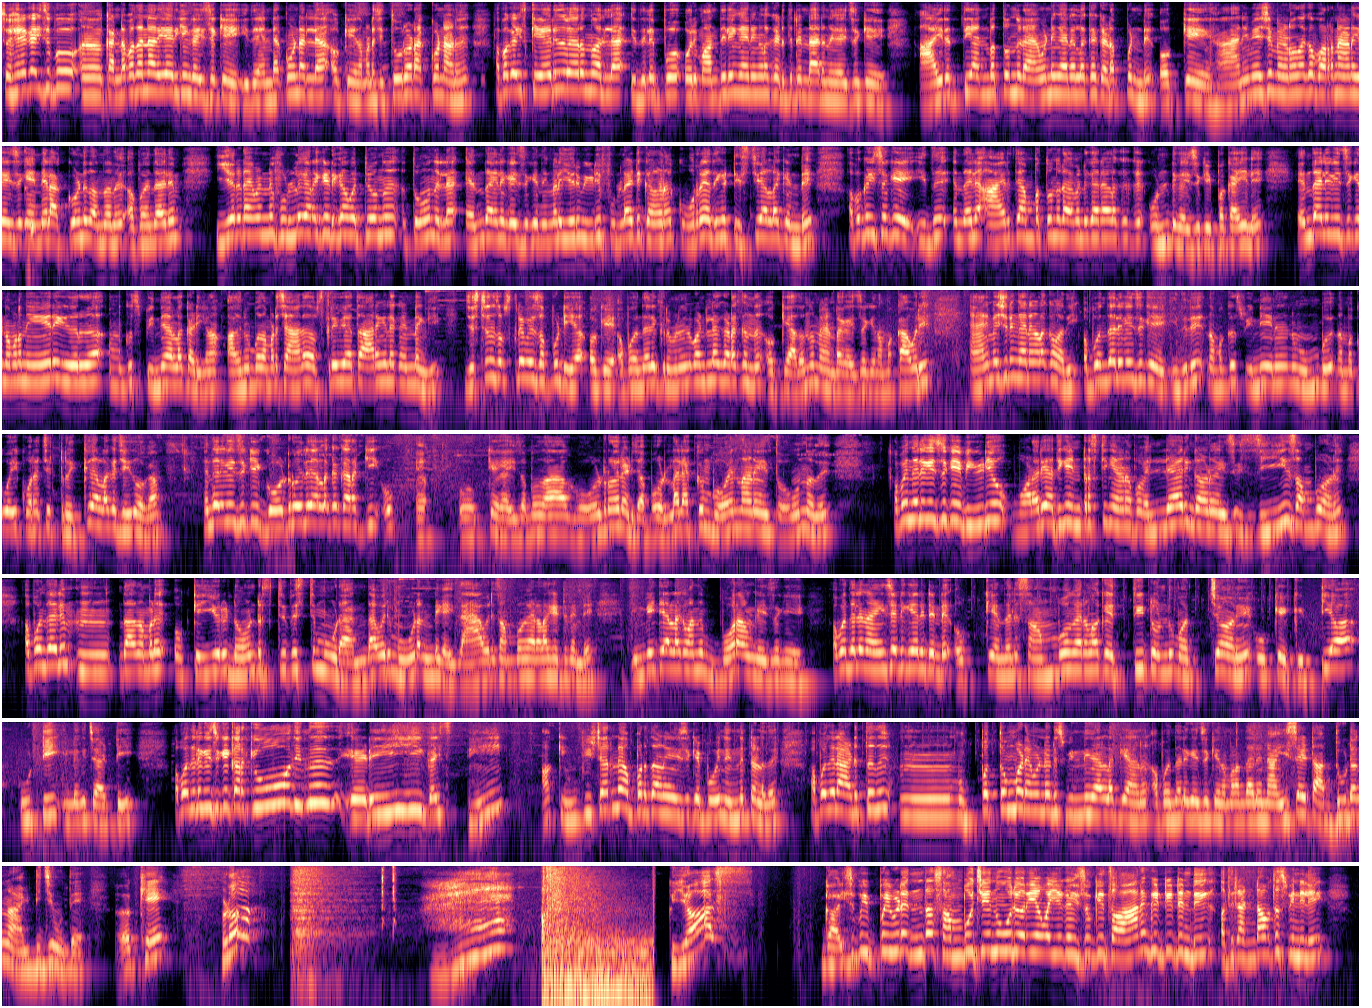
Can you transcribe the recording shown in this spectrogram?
So hey guys ഇപ്പോൾ കണ്ടപ്പോൾ തന്നെ അറിയായിരിക്കും ഗൈസ് ഒക്കെ ഇത് എന്റെ അക്കൗണ്ട് അല്ല ഓക്കെ നമ്മുടെ ചിത്തൂരോടെ അക്കൗണ്ടാണ് അപ്പോൾ ഗൈസ് കയറിയത് വേറെ ഒന്നും അല്ല ഇതിലിപ്പോൾ ഒരു മന്തിലും കാര്യങ്ങളൊക്കെ എടുത്തിട്ടുണ്ടായിരുന്നു ഗൈസ് ഒക്കെ. ആയിരത്തി അൻപത്തൊന്ന് ഡയമണ്ടും കാര്യങ്ങളൊക്കെ കിടപ്പുണ്ട് ഓക്കെ ആനിമേഷൻ വേണമെന്നൊക്കെ പറഞ്ഞാണ് ഗൈസ് ഒക്കെ എന്റെ അക്കൗണ്ട് തന്നത്. അപ്പോൾ എന്തായാലും ഈ ഒരു ഡയമണ്ടിന് ഫുള്ള് കറക്കി എടുക്കാൻ പറ്റുമെന്ന് തോന്നുന്നില്ല. എന്തായാലും ഗൈസ് ഒക്കെ നിങ്ങൾ ഈ ഒരു വീഡിയോ ഫുള്ളായിട്ട് കാണുക. കുറേ അധികം ടിസ്റ്റ് ചെയ്യാനൊക്കെ ഉണ്ട്. അപ്പോൾ ഗൈസ് ഒക്കെ ഇത് എന്തായാലും ആയിരത്തി അമ്പത്തൊന്ന് ഡയമണ്ട് കാര്യങ്ങളൊക്കെ ഉണ്ട് ഗൈസ് ഒക്കെ ഇപ്പോൾ കയ്യിൽ എന്തായാലും ഗൈസ് ഒക്കെ നമ്മൾ നേരെ കയറുക നമുക്ക് സ്പിന്നുകളൊക്കെ അടിക്കണം അതിന് മുമ്പ് നമ്മുടെ ചാനൽ സബ്സ്ക്രൈബ് ചെയ്യാത്ത ആരെങ്കിലൊക്കെ ഉണ്ടെങ്കിൽ ജസ്റ്റ് ഒന്ന് സബ്സ്ക്രൈബ് ചെയ്ത് സപ്പോർട്ട് ചെയ്യുക ഓക്കെ അപ്പോൾ എന്തായാലും ക്രിമിനൽ ഫണ്ടിലേക്ക് കിടക്കുന്നത് ഓക്കെ അതൊന്നും വേണ്ട കഴിച്ച് ഓക്കെ നമുക്ക് ആ ഒരു ആനിമേഷനും കാര്യങ്ങളൊക്കെ മതി. അപ്പോൾ എന്തായാലും കഴിച്ചൊക്കെ ഇതിൽ നമുക്ക് സ്പിൻ ചെയ്യുന്നതിന് മുമ്പ് നമുക്ക് പോയി കുറച്ച് ട്രിക്കുകളൊക്കെ ചെയ്തു നോക്കാം. എന്തായാലും കഴിച്ചൊക്കെ ഗോൾഡ് റോയിലുകളൊക്കെ കറക്കി. ഓക്കെ കഴിച്ചപ്പോൾ അപ്പോൾ ആ ഗോൾഡ് റോയിൽ അടിച്ചു. അപ്പോൾ ഉള്ള ലക്കും പോയെന്നാണ് തോന്നുന്നത്. അപ്പോൾ എന്തായാലും ഗൈസ് ഒക്കെ വീഡിയോ വളരെയധികം ഇൻട്രസ്റ്റിംഗ് ആണ്. അപ്പോൾ എല്ലാവരും കാണുക സീൻ സംഭവമാണ്. അപ്പോൾ എന്തായാലും ഇതാ നമ്മൾ ഓക്കെ ഈ ഒരു ഡോൺ ബെസ്റ്റ് മൂഡ് എന്താ ഒരു മൂഡുണ്ട് ഗൈസ് ആ ഒരു സംഭവം കാര്യങ്ങളൊക്കെ ഇട്ടിട്ടുണ്ട്. ഇൻവൈറ്റ് ചെയ്യാനൊക്കെ വന്ന് ബോറാവും ഗൈസ് ഒക്കെ. അപ്പോൾ എന്തായാലും നൈസായിട്ട് കയറിയിട്ടുണ്ട് ഓക്കെ എന്തായാലും സംഭവം കാര്യങ്ങളൊക്കെ എത്തിയിട്ടുണ്ട് മച്ചാണ് ഓക്കെ കിട്ടിയ ഊട്ടി ഇല്ലെങ്കിൽ ചാട്ടി. അപ്പോൾ ഗൈസ് ഒക്കെ കറക്കി. ഓ നിന്ന് എടീ ഗൈസ് ഏ? ആ കിങ് ഫിഷറിന്റെ അപ്പുറത്താണ് ഗൈസൊക്കെ പോയി നിന്നിട്ടുള്ളത്. അപ്പോൾ എന്തായാലും അടുത്തത് മുപ്പത്തൊമ്പത് എമൗണ്ട് ഒരു സ്പിന്ന് കാര്യങ്ങളൊക്കെയാണ് അപ്പോൾ എന്തായാലും ഗൈസൊക്കെ നമ്മൾ എന്തായാലും നൈസായിട്ട് അതുടങ്ങ് അടിച്ച് മുത്തേ. ഓക്കെ എടോ. യാസ് ഗൈസ് ഇപ്പോൾ ഇപ്പോൾ ഇവിടെ എന്താ സംഭവിച്ചതെന്ന് പോലും അറിയാൻ വയ്യ ഗൈസ് ഓക്കെ സാധനം കിട്ടിയിട്ടുണ്ട്. അത് രണ്ടാമത്തെ സ്പിന്നിൽ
